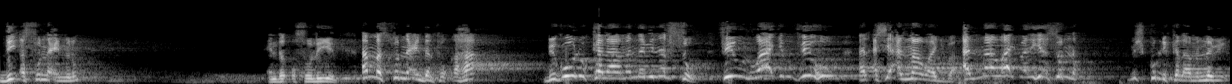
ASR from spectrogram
دي السنة عند منه عند الأصوليين. أما السنة عند الفقهاء بيقولوا كلام النبي نفسه فيه الواجب وفيه الأشياء الما واجبة الما واجبة هي السنة. مش كل كلام النبي.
